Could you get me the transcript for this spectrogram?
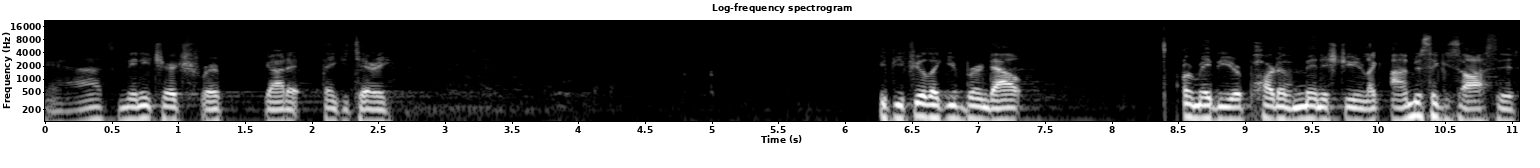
Yeah, that's mini church. Got it. Thank you, Terry. If you feel like you burned out, or maybe you're part of ministry and you're like, I'm just exhausted.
